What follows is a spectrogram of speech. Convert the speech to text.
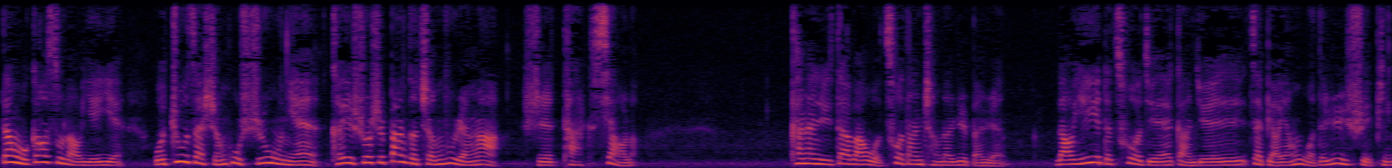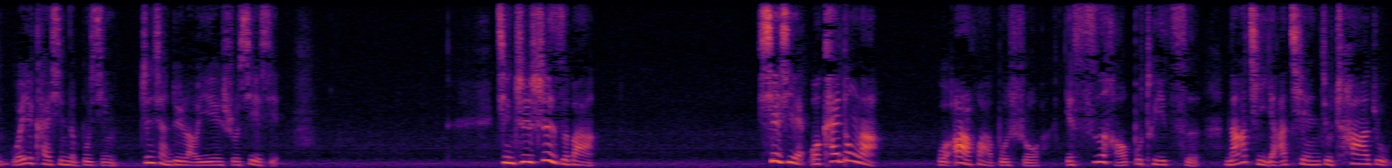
但我告诉老爷爷，我住在神户十五年，可以说是半个神户人了。时，他笑了，看上去他把我错当成了日本人。老爷爷的错觉感觉在表扬我的日语水平，我也开心的不行，真想对老爷爷说谢谢。请吃柿子吧。谢谢，我开动了。我二话不说，也丝毫不推辞，拿起牙签就插住，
